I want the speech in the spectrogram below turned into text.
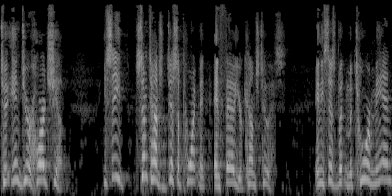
to endure hardship. You see, sometimes disappointment and failure comes to us. And he says, but mature men,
